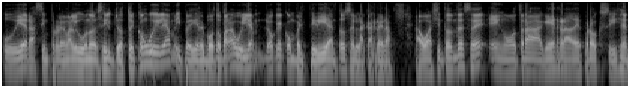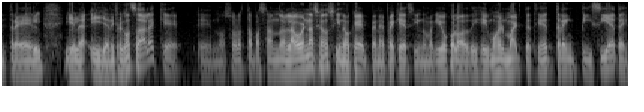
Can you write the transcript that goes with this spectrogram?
pudiera sin problema alguno decir yo estoy con William y pedir el voto para William, lo que convertiría entonces la carrera a Washington DC en otra guerra de proxy entre él y, y Jennifer González, que eh, no solo está pasando en la gobernación, sino que el PNP, que si no me equivoco lo dijimos el martes, tiene 37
